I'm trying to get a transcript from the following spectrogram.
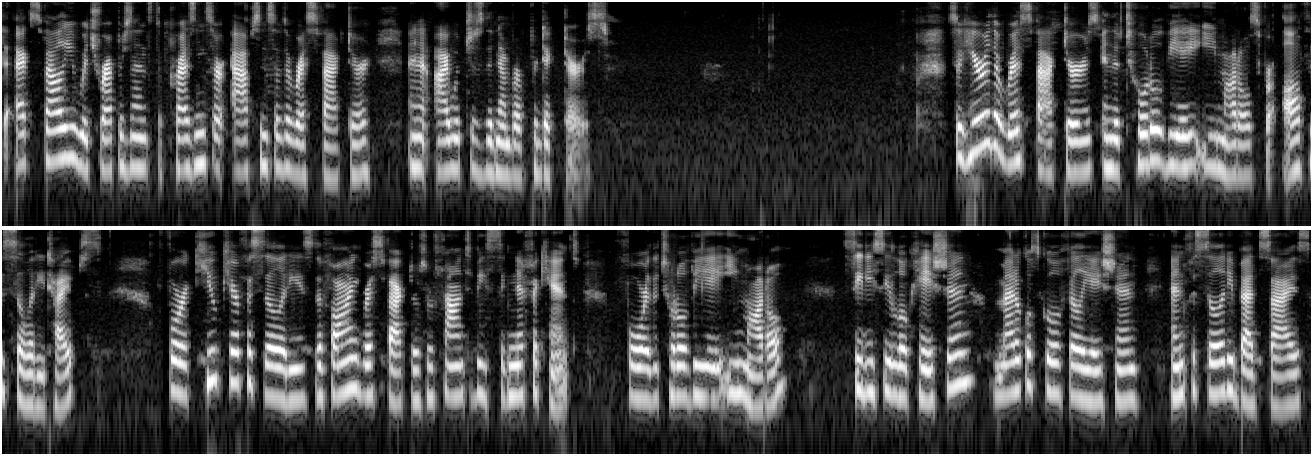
the x value, which represents the presence or absence of the risk factor, and an i, which is the number of predictors. So here are the risk factors in the total VAE models for all facility types. For acute care facilities, the following risk factors were found to be significant for the total VAE model CDC location, medical school affiliation, and facility bed size,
